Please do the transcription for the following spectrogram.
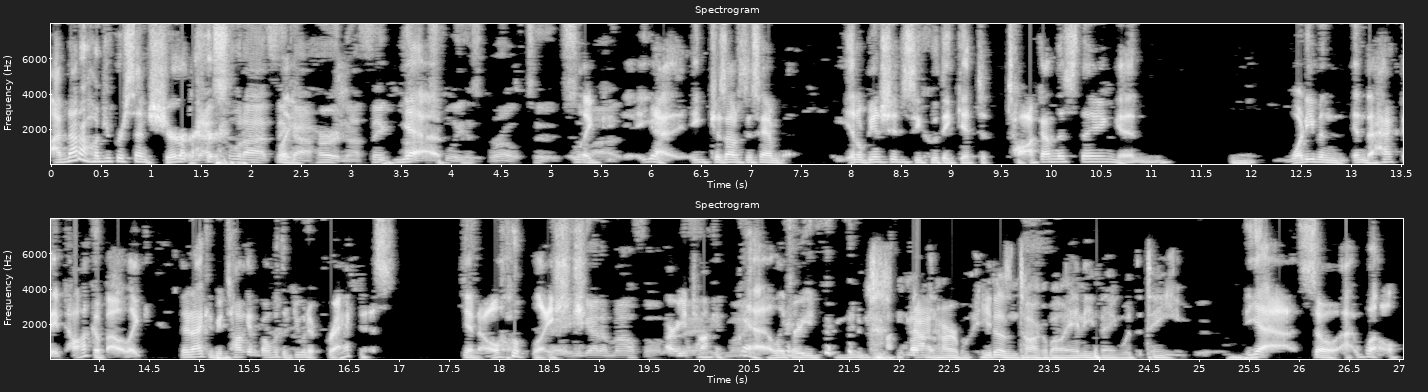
I'm not hundred percent sure. That's what I think like, I heard, and I think yeah, possibly his bro too. So like, I, yeah, because I was just saying, it'll be interesting to see who they get to talk on this thing and what even in the heck they talk about. Like they're not going to be talking about what they're doing at practice. You know, like Hey, he got a mouth on. are you talking? Yeah, like are you? Are you talking about Not the- Harbaugh. He doesn't talk about anything with the team. Yeah. So, uh, well,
